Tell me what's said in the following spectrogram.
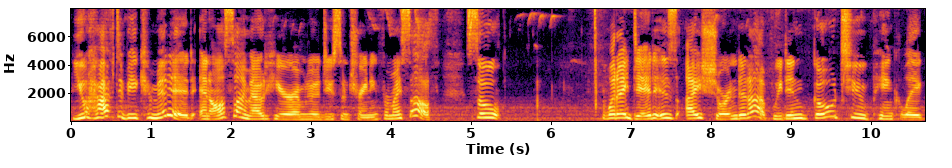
you have to be committed. And also, I'm out here, I'm going to do some training for myself. So, what I did is I shortened it up. We didn't go to Pink Lake,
